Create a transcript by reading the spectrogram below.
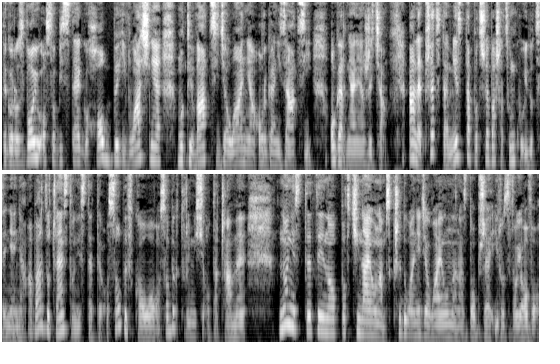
tego rozwoju osobistego, hobby i właśnie motywacji działania, organizacji, ogarniania życia. Ale przedtem jest ta potrzeba szacunku i docenienia, a bardzo często niestety osoby osoby w koło, osoby, którymi się otaczamy, no niestety no, podcinają nam skrzydła, nie działają na nas dobrze i rozwojowo.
